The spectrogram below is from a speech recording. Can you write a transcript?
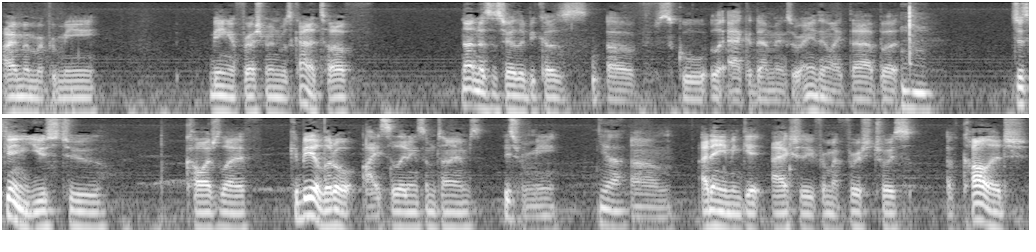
I remember for me, being a freshman was kind of tough. Not necessarily because of school, like academics or anything like that, but Mhm. just getting used to college life could be a little isolating sometimes, at least for me Yeah. um, I didn't even get I actually for my first choice of college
